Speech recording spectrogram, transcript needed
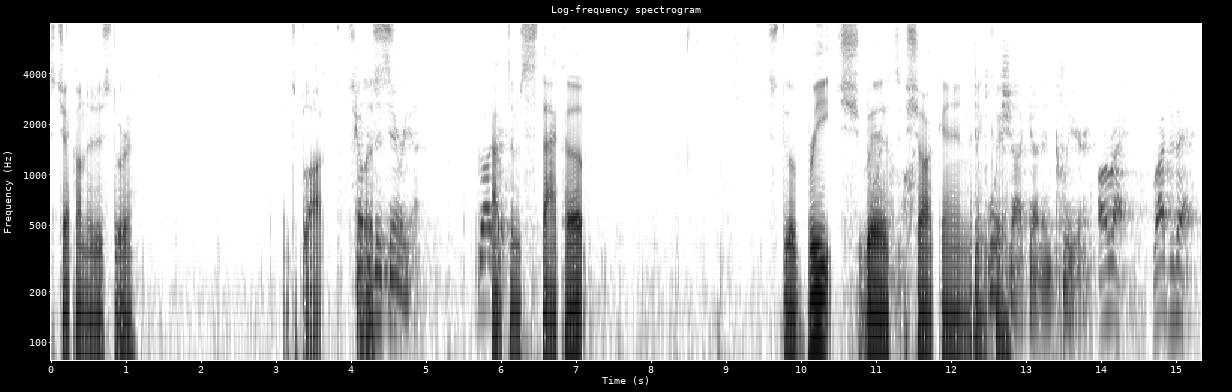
Let's check under this door. It's blocked. So Cover let's this area. Roger. have them stack up. Let's do a breach with shotgun and Deploy clear. shotgun and clear. All right. Roger that.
